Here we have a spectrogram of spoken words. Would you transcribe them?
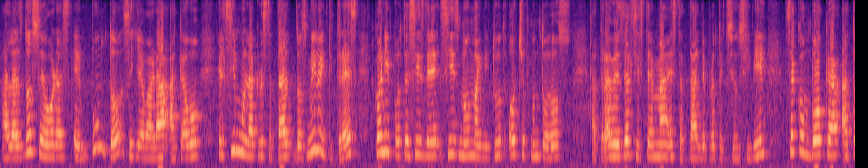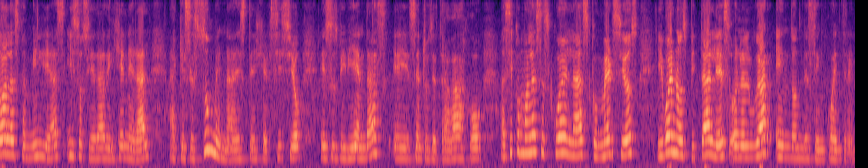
a las 12 horas en punto se llevará a cabo el simulacro estatal 2023 con hipótesis de sismo magnitud 8.2. A través del Sistema Estatal de Protección Civil se convoca a todas las familias y sociedad en general a que se sumen a este ejercicio en sus viviendas, eh, centros de trabajo, así como en las escuelas, comercios y bueno, hospitales o en el lugar en donde se encuentren,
